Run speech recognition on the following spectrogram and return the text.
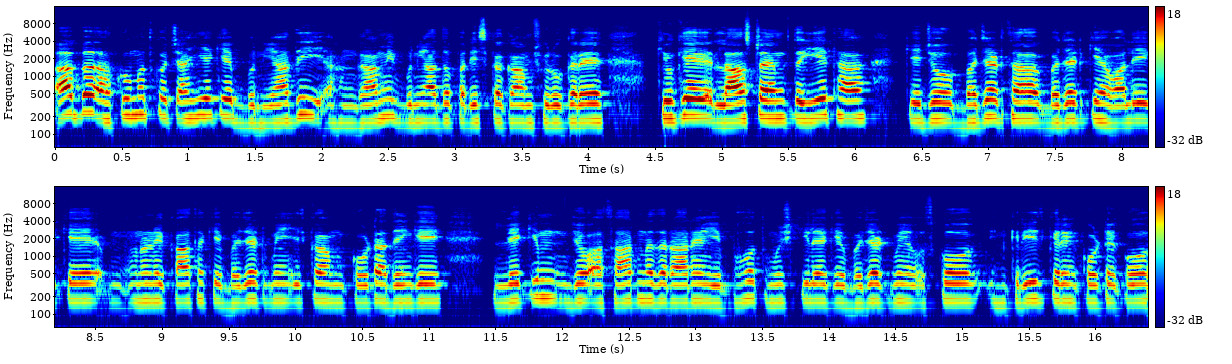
अब हुकूमत को चाहिए कि बुनियादी हंगामी बुनियादों पर इसका काम शुरू करे, क्योंकि लास्ट टाइम तो ये था कि जो बजट था बजट के हवाले के उन्होंने कहा था कि बजट में इसका हम कोटा देंगे, लेकिन जो आसार नज़र आ रहे हैं, ये बहुत मुश्किल है कि बजट में उसको इंक्रीज़ करें कोटे को,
